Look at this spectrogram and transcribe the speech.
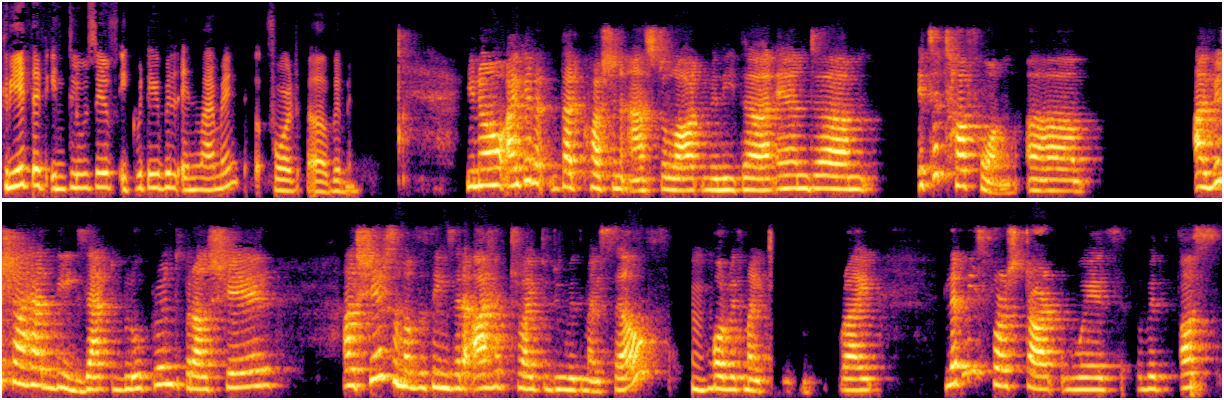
create that inclusive equitable environment for uh, women? You know i get that question asked a lot vinita and um, it's a tough one. Uh, i wish i had the exact blueprint but i'll share i'll share some of the things that i have tried to do with myself mm-hmm. or with my team right? Let me first start with with us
